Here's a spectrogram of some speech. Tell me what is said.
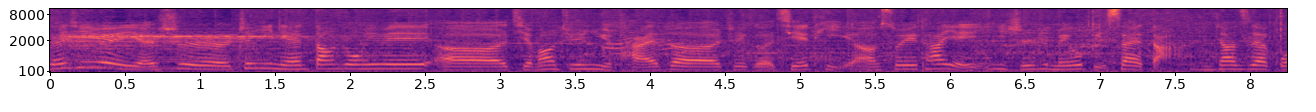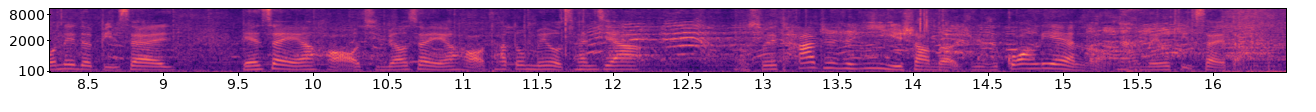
袁心玥也是这一年当中，因为呃解放军女排的这个解体啊，所以她也一直是没有比赛打。你像在国内的比赛，联赛也好，锦标赛也好，她都没有参加，所以她这是意义上的就是光练了，还没有比赛打。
